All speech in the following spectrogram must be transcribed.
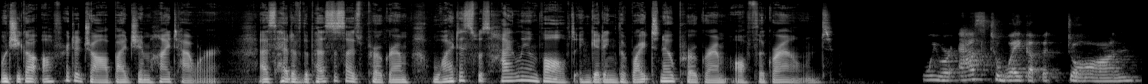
when she got offered a job by Jim Hightower. As head of the pesticides program, Widess was highly involved in getting the Right to Know program off the ground we were asked to wake up at dawn,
